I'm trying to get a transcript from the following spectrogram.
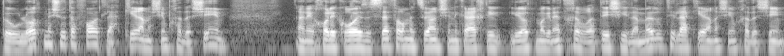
פעולות משותפות, להכיר אנשים חדשים. אני יכול לקרוא איזה ספר מצוין שנקרא איך להיות מגנט חברתי, שילמד אותי להכיר אנשים חדשים.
